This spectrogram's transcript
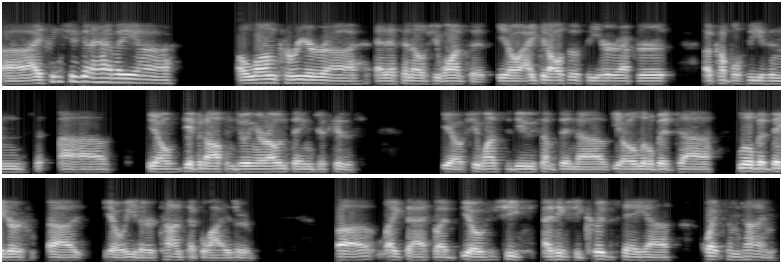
Uh, I think she's going to have a uh, a long career uh, at SNL if she wants it. You know, I could also see her after a couple seasons, you know, dipping off and doing her own thing just because, you know, she wants to do something, uh, you know, a little bit, uh, a little bit bigger, uh, you know, either concept wise or uh, like that. But you know, she, I think she could stay uh, quite some time.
